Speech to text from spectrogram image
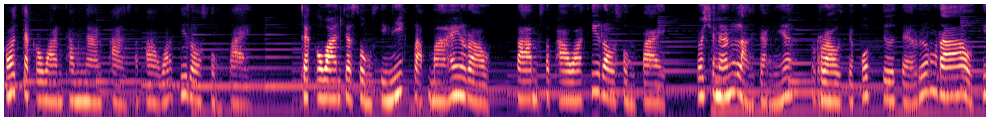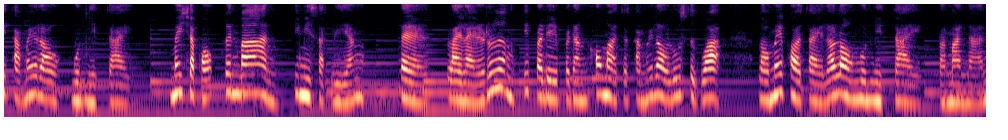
เพราะจักรวาลทำงานผ่านสภาวะที่เราส่งไป จักรวาลจะส่งสิ่งนี้กลับมาให้เราตามสภาวะที่เราส่งไป เพราะฉะนั้นหลังจากนี้เราจะพบเจอแต่เรื่องราวที่ทำให้เราหงุดหงิดใจ ไม่เฉพาะเพื่อนบ้านที่มีสัตว์เลี้ยง แต่หลาย ๆ เรื่องที่ประเดประดังเข้ามาจะทำให้เรารู้สึกว่า เราไม่พอใจแล้วเราหงุดหงิดใจประมาณนั้น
